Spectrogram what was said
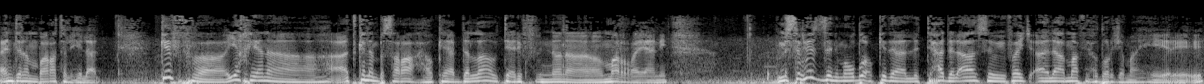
عندنا مباراة الهلال. كيف يا أخي أنا أتكلم بصراحة okay عبد الله؟ وتعرف ان أنا مرة يعني مستفزني موضوع كذا الاتحاد الآسيوي فجأة لا ما في حضور جماهيري.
